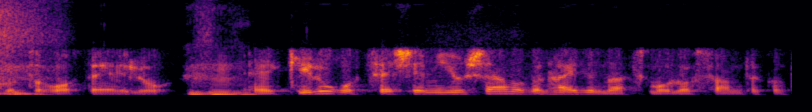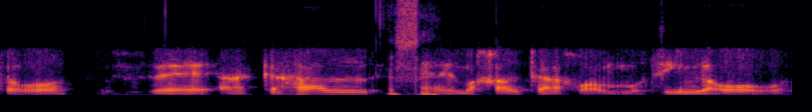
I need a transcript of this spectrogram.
הכותרות האלו. כאילו הוא רוצה שהם יהיו שם, אבל היידן בעצמו לא שם את הכותרות, והקהל אחר כך, או המוציאים לאור,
